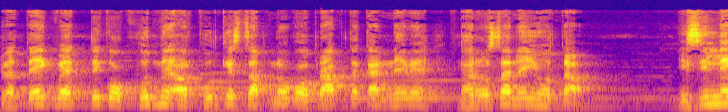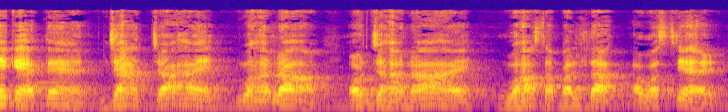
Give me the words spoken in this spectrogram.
प्रत्येक व्यक्ति को खुद में और खुद के सपनों को प्राप्त करने में भरोसा नहीं होता। इसीलिए कहते हैं, जहाँ चाह है, वहाँ राह, और जहाँ राह है, वहाँ सफलता अवश्य है।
